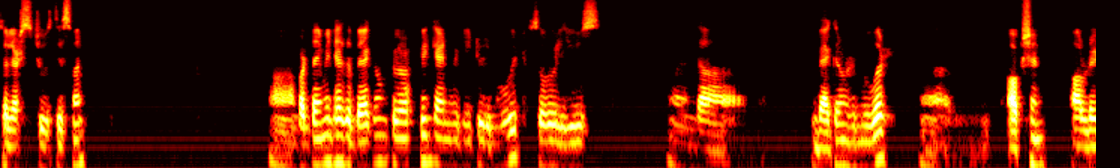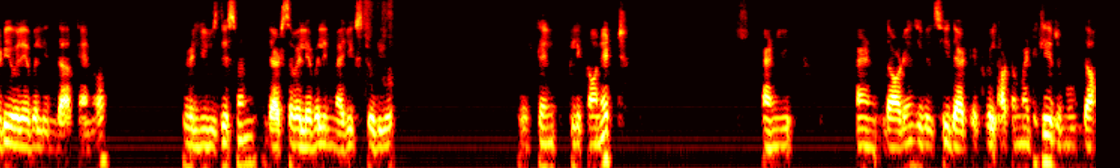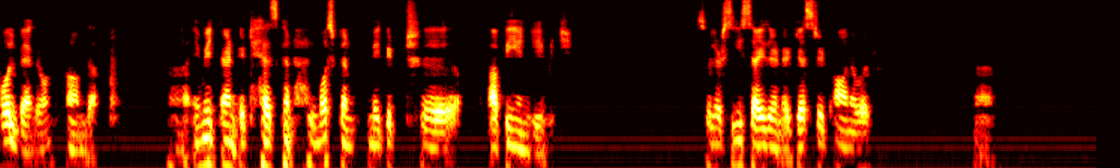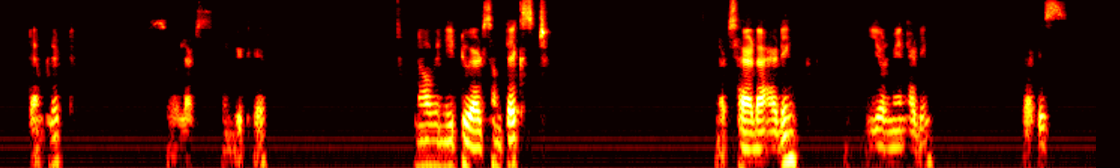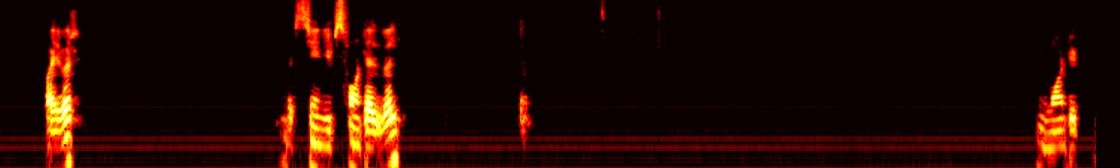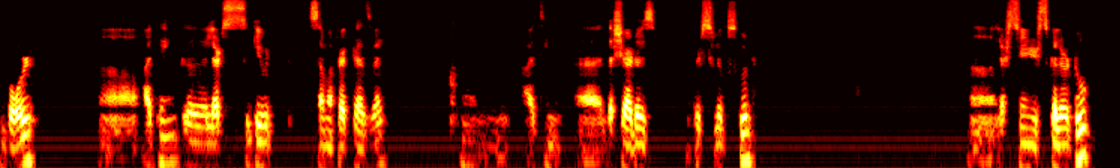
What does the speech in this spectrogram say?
so let's choose this one. Uh, but the image has a background color of pink and we need to remove it. So we will use uh, the background remover uh, option already available in the canva. We will use this one that's available in magic studio. You can click on it and you and the audience you will see that it will automatically remove the whole background from the uh, image and it has can almost can make it uh, a png image. So let's resize and adjust it on our uh, template. So let's bring it here. Now we need to add some text. Let's add a heading your main heading. That is Fiverr let's change its font as well. We want it bold. Uh, I think uh, let's give it some effect as well. Um, I think uh, the shadows it looks good uh, let's change its color to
